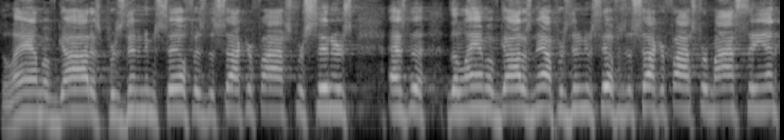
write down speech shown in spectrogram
The Lamb of God has presented himself as the sacrifice for sinners, as the, the Lamb of God has now presented himself as a sacrifice for my sin.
